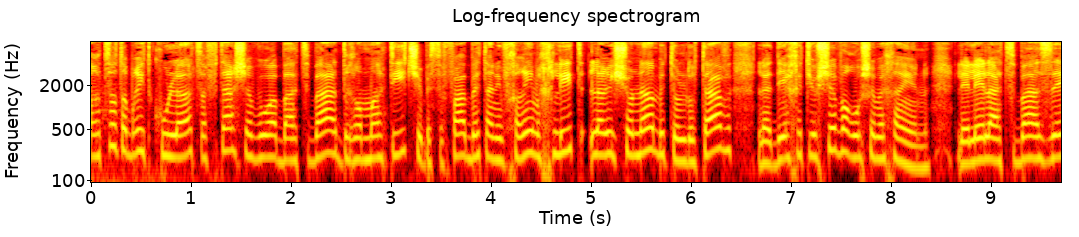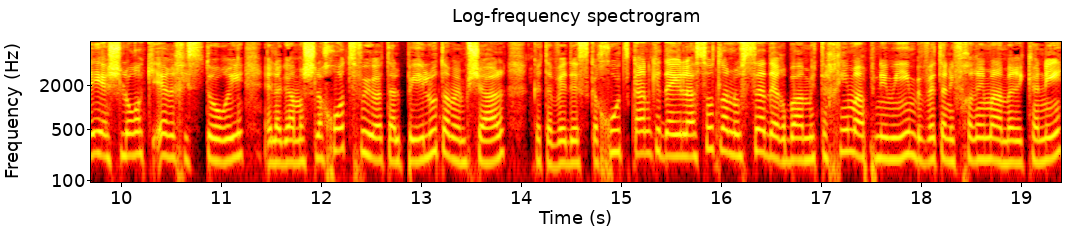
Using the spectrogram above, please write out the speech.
ארצות הברית כולה צפתה השבוע בהצבעה הדרמטית שבסופה בית הנבחרים החליט לראשונה בתולדותיו להדיח את יושב הראש המכהן. לליל ההצבעה הזה יש לא רק ערך היסטורי, אלא גם השלכות צפויות על פעילות הממשל. כתבי דסק החוץ כאן כדי לעשות לנו סדר במתחים הפנימיים בבית הנבחרים האמריקני.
